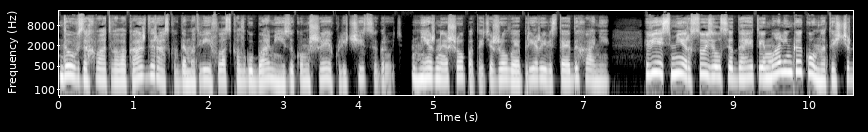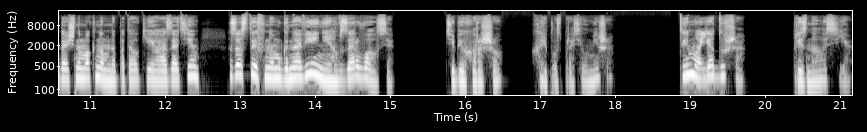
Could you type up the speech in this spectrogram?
Дух захватывало каждый раз, когда Матвеев ласкал губами, языком шею, ключицы, грудь. Нежный шепот и тяжелое прерывистое дыхание. Весь мир сузился до этой маленькой комнаты с чердачным окном на потолке, а затем, застыв на мгновение, взорвался. «Тебе хорошо?» — хрипло спросил Миша. «Ты моя душа», — призналась я.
